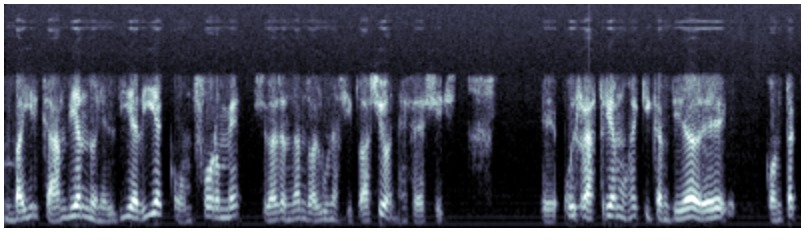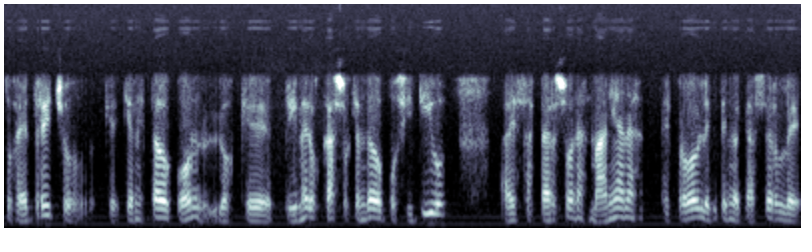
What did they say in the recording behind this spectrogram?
va a ir cambiando en el día a día conforme se vayan dando algunas situaciones. Es decir, eh, hoy rastreamos X cantidad de contactos estrechos que, que han estado con los primeros casos que han dado positivos, a esas personas mañana es probable que tenga que hacerle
